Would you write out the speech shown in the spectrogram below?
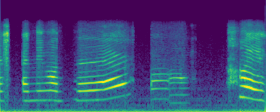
Is anyone there? Uh, hi.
